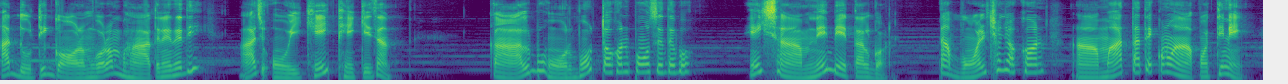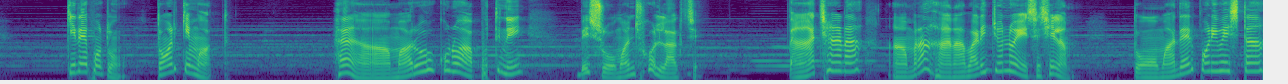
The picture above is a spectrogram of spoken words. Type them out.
আর দুটি গরম গরম ভাত রেঁধে দিই আজ ওই খেয়েই থেকে যান। কাল ভোর ভোর তখন পৌঁছে দেব। এই সামনে বেতালগড়। তা বলছো যখন, আমার তাতে কোনো আপত্তি নেই। কিরে পটু, তোর কি মত? হ্যাঁ আমারও কোনো আপত্তি নেই। বেশ রোমাঞ্চকর লাগছে। তাছাড়া আমরা হানাবাড়ির জন্য এসেছিলাম। তোমাদের পরিবেশটা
